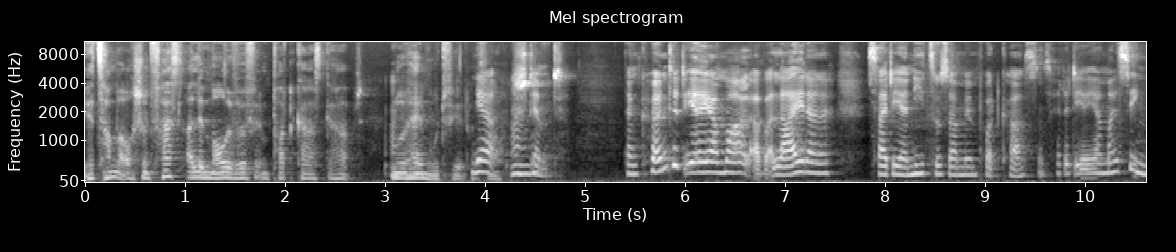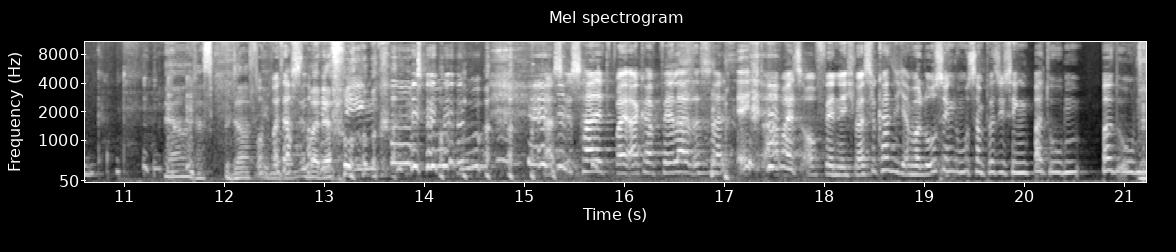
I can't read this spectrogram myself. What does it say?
Jetzt haben wir auch schon fast alle Maulwürfe im Podcast gehabt. Nur Helmut fehlt uns Ja, noch. stimmt. Dann könntet ihr ja mal, aber leider seid ihr ja nie zusammen im Podcast, sonst hättet ihr ja mal singen können. Ja, das bedarf eben das immer der noch hinkriegen? Vor. Das ist halt bei A Cappella, das ist halt echt arbeitsaufwendig. Weißt du, du kannst nicht einfach lossingen, du musst dann plötzlich singen, badum, badum,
